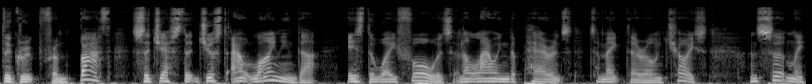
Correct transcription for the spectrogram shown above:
The group from Bath suggests that just outlining that is the way forwards and allowing the parents to make their own choice and certainly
